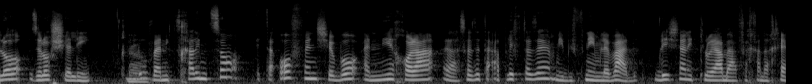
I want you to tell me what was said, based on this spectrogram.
לא, זה לא שלי. כן. כאילו, ואני צריכה למצוא את האופן שבו אני יכולה לעשות את ה uplift הזה מבפנים, לבד, בלי שאני תלויה באף אחד אחר.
